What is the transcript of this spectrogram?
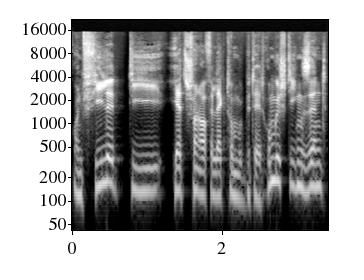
Und viele, die jetzt schon auf Elektromobilität umgestiegen sind,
